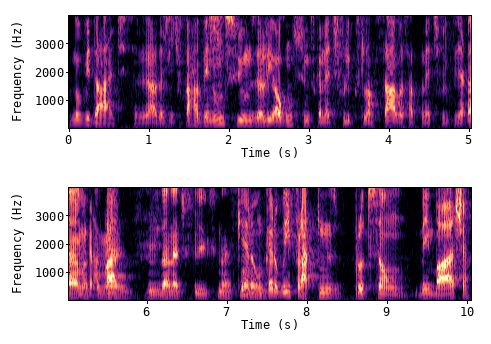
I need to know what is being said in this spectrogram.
novidades, tá ligado? A gente ficava vendo uns filmes ali, alguns filmes que a Netflix lançava, sabe? Que a Netflix já ah, tinha gravado. Filme da Netflix, né? Que eram, que eram bem fraquinhos, produção bem baixa.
